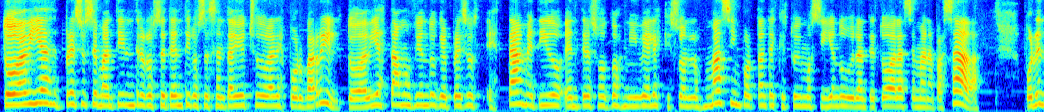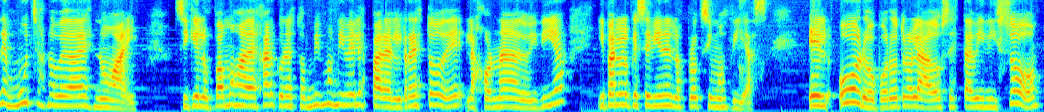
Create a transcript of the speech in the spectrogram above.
todavía el precio se mantiene entre los 70 y los 68 dólares por barril. Todavía estamos viendo que el precio está metido entre esos dos niveles que son los más importantes que estuvimos siguiendo durante toda la semana pasada. Por ende, muchas novedades no hay. Así que los vamos a dejar con estos mismos niveles para el resto de la jornada de hoy día y para lo que se viene en los próximos días. El oro, por otro lado, se estabilizó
